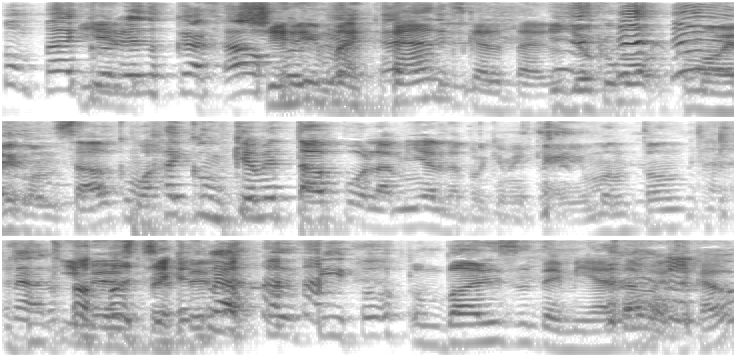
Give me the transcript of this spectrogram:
Oh, my, el- corriendo cagado. shit in por my pants. Cartago. Y yo como, como avergonzado, como, ay, ¿con qué me tapo la mierda? Porque me cagué un montón. Claro. Y me desperté, Claro. Un bodysuit de mierda. ¿te cago?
